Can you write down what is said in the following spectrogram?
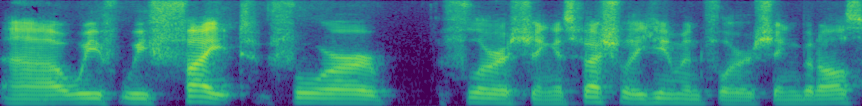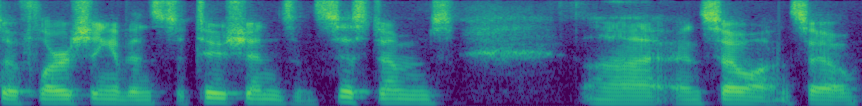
uh, we we fight for flourishing, especially human flourishing, but also flourishing of institutions and systems, uh, and so on. So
